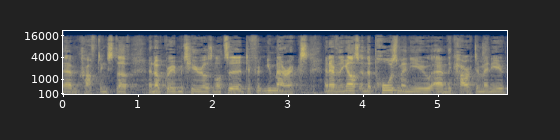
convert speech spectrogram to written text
um, crafting stuff and upgrade materials, and lots of different numerics and everything else. And the pause menu, and the character menu,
